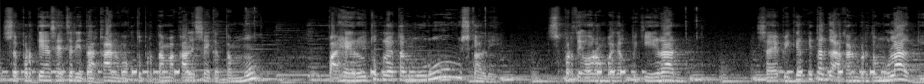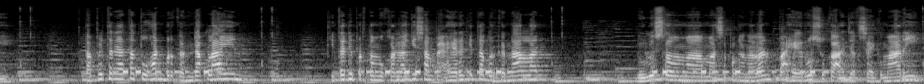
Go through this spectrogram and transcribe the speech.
Seperti yang saya ceritakan, waktu pertama kali saya ketemu, Pak Heru itu kelihatan murung sekali. Seperti orang banyak pikiran. Saya pikir kita gak akan bertemu lagi. Tapi ternyata Tuhan berkehendak lain. Kita dipertemukan lagi sampai akhirnya kita berkenalan. Dulu selama masa pengenalan, Pak Heru suka ajak saya kemari.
